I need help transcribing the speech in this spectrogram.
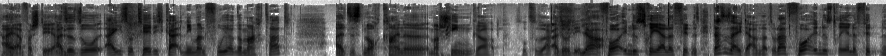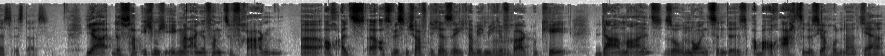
Ah ja, verstehe. Also so eigentlich so Tätigkeiten, die man früher gemacht hat, als es noch keine Maschinen gab, sozusagen. Also die Ja. vorindustrielle Fitness. Das ist eigentlich der Ansatz, oder? Vorindustrielle Fitness ist das. Ja, das habe ich mich irgendwann angefangen zu fragen. Äh, auch als äh, aus wissenschaftlicher Sicht habe ich mich gefragt, okay, damals, so 19., aber auch 18. Jahrhundert, Ja.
